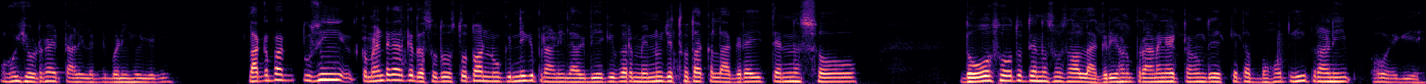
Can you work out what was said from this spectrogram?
ਉਹ ਛੋਟੀਆਂ ਇੱਟਾਂ ਵਾਲੀ ਲੱਗੀ ਬਣੀ ਹੋਈ ਹੈਗੀ। ਲਗਭਗ ਤੁਸੀਂ ਕਮੈਂਟ ਕਰਕੇ ਦੱਸੋ ਦੋਸਤੋ, ਤੁਹਾਨੂੰ ਕਿੰਨੀ ਕੁ ਪੁਰਾਣੀ ਲੱਗਦੀ ਹੈਗੀ? ਪਰ ਮੈਨੂੰ ਜਿੱਥੋਂ ਤੱਕ ਲੱਗ ਰਿਹਾ ਜੀ 300 200 ਤੋਂ 300 ਸਾਲ ਲੱਗ ਰਹੀ ਹੁਣ ਪੁਰਾਣੀਆਂ ਇੱਟਾਂ ਨੂੰ ਦੇਖ ਕੇ ਤਾਂ ਬਹੁਤ ਹੀ ਪੁਰਾਣੀ ਹੋਏਗੀ ਇਹ।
